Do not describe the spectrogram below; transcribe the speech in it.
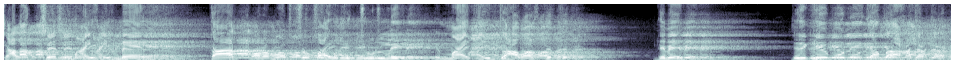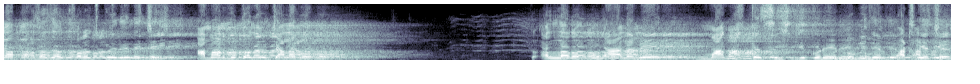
চালাচ্ছেন মাইক ম্যান তার পরামর্শ বাইরে চললে মাইক কিন্তু আওয়াজ দেবে দেবে? যদি কেউ বলি যে আমরা হাজার টাকা, পাঁচ হাজার খরচ করে এনেছি, আমার মতন আমি চালাবো। তো আল্লাহ রব্বুল আলমীর মানুষকে সৃষ্টি করে নবীদের পাঠিয়েছেন।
